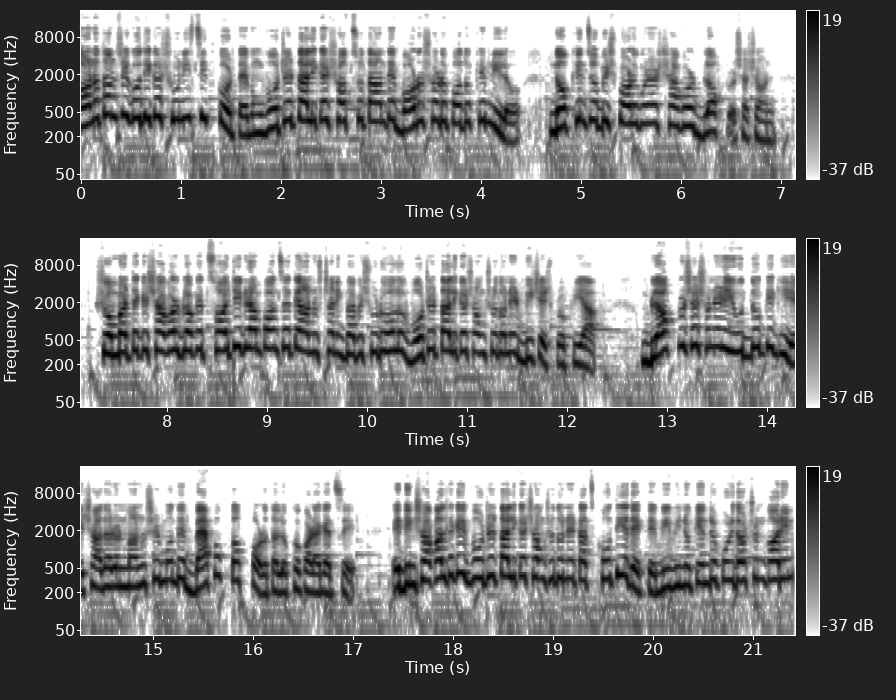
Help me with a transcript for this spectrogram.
গণতান্ত্রিক অধিকার সুনিশ্চিত করতে এবং ভোটার তালিকার স্বচ্ছতা আনতে বড়সড় পদক্ষেপ নিল দক্ষিণ চব্বিশ পরগনার সাগর ব্লক প্রশাসন। সোমবার থেকে সাগর ব্লকের ছয়টি গ্রাম পঞ্চায়েতে আনুষ্ঠানিকভাবে শুরু হলো ভোটার তালিকা সংশোধনের বিশেষ প্রক্রিয়া। ব্লক প্রশাসনের এই উদ্যোগকে ঘিরে সাধারণ মানুষের মধ্যে ব্যাপক তৎপরতা লক্ষ্য করা গেছে। এদিন সকাল থেকেই ভোটার তালিকা সংশোধনের কাজ খতিয়ে দেখতে বিভিন্ন কেন্দ্র পরিদর্শন করেন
